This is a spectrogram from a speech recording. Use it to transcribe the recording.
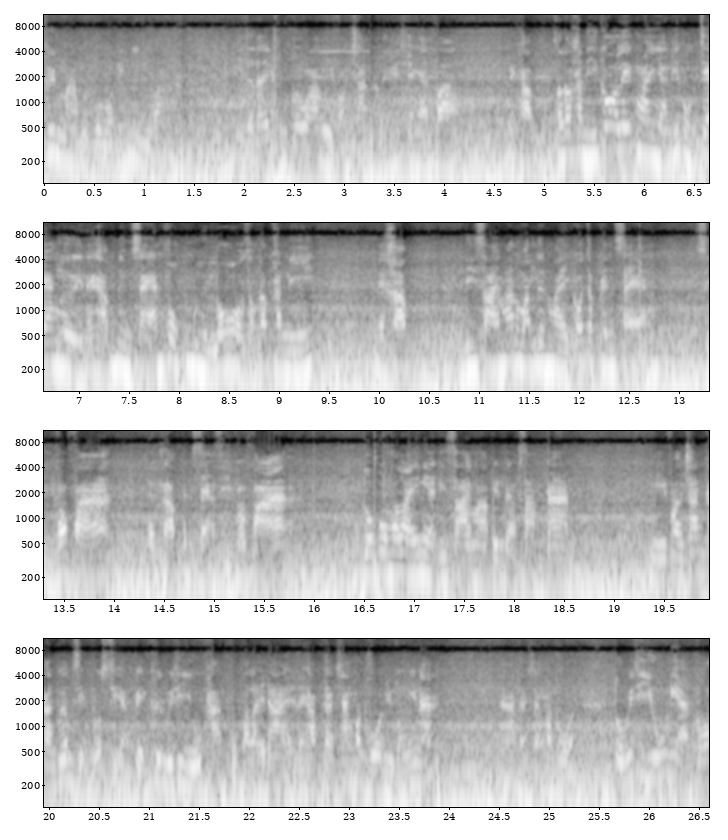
ขึ้นมาบนตัวรถนิดนึงดีกว่าที่จะได้ดูด้วยว่ามีฟังก์ชันอะไรให้ใช้งานบ้างนะครับสำหรับคันนี้ก็เลขไมล์อย่างที่ผมแจ้งเลยนะครับ1 6 0 0 0 0 โลสำหรับคันนี้นะครับดีไซน์ม่านวัดเรือนไมล์ก็จะเป็นแสงสีฟ้าฟ้านะครับเป็นแสงสีฟ้าฟ้า ตัวพวงมาลัยเนี่ยดีไซน์มาเป็นแบบ 3 ก้าน มีฟังก์ชันการเพิ่มเสียงลดเสียงเปลี่ยนขึ้นวิทยุผ่านพวงมาลัยได้นะครับแท็กชั่นคอนโทรลอยู่ตรงนี้นะแท็กชั่นคอนโทรลตัววิทยุเนี่ยก็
